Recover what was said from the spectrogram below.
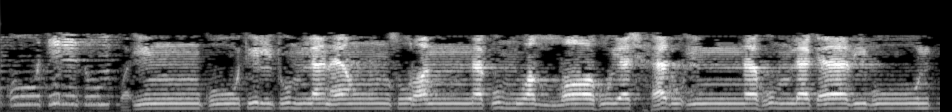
قُتِلْتُمْ وإن قُتِلْتُمْ لننصرنكم والله يشهد إنهم لكاذبون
